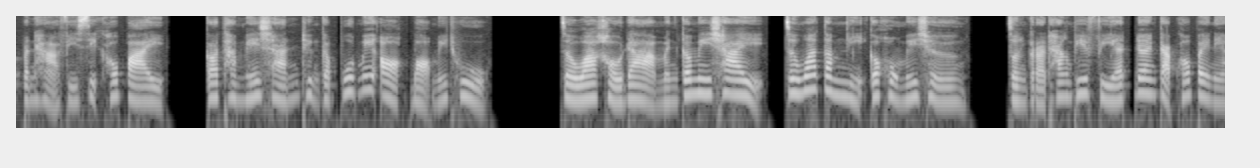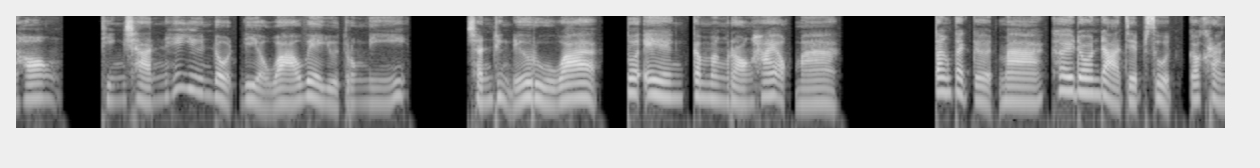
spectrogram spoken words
ทย์ปัญหาฟิสิกส์เข้าไป ก็ทำให้ฉันถึงกับพูดไม่ออกบอกไม่ถูก จะว่าเขาด่ามันก็ไม่ใช่ จะว่าตำหนิก็คงไม่เชิง จนกระทั่งพี่เฟียสเดินกลับเข้าไปในห้อง ทิ้งฉันให้ยืนโดดเดี่ยวว้าเหว่อยู่ตรงนี้ ฉันถึงได้รู้ว่า ตัวเองกำลังร้องไห้ออกมา ตั้งแต่เกิดมาเคยโดนด่าเจ็บสุดก็ครั้ง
